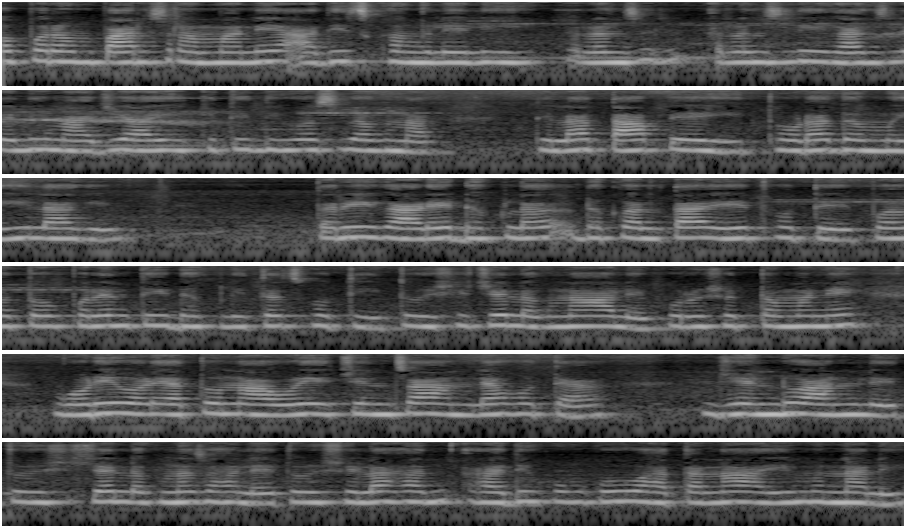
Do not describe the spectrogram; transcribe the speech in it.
अपरंपार श्रमाने आधीच खंगलेली रंज रंजली गांजलेली माझी आई किती दिवस जगणार? तिला ताप येई थोडा दमही लागेल तरी गाडे ढकल ढकलता येत होते पर तोपर्यंत ती ढकलीतच होती. तुळशीचे लग्न आले. पुरुषोत्तमाने घोडीवड्यातून आवळे चिंचा आणल्या होत्या. झेंडू आणले. तुळशीचे लग्न झाले. तुळशीला हळदी कुंकू वाहताना आई म्हणाली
